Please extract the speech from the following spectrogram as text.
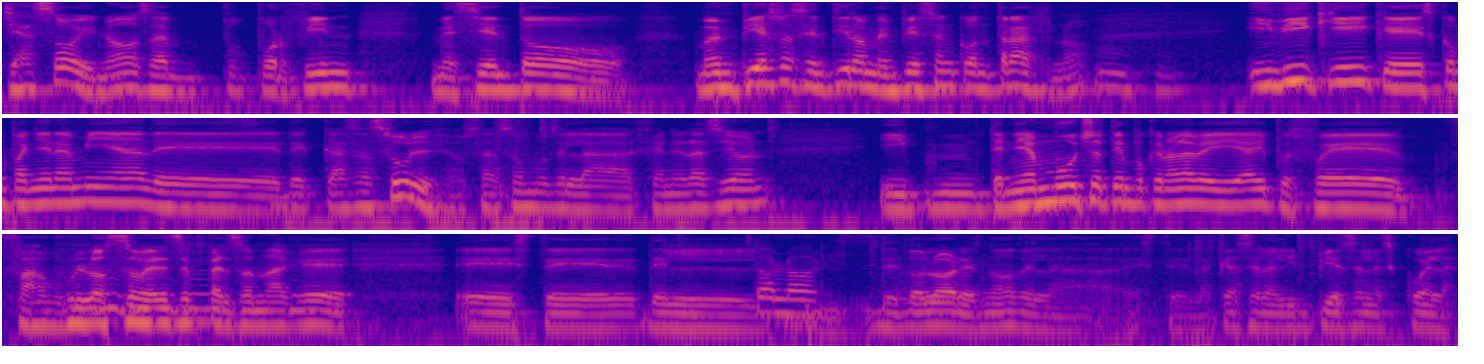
ya soy, ¿no? O sea, por fin me siento, me empiezo a sentir o me empiezo a encontrar, ¿no? Y Vicky, que es compañera mía de, de, Casa Azul, o sea, somos de la generación. Y mm, tenía mucho tiempo que no la veía y pues fue fabuloso ver ese personaje este del Dolores. de Dolores, ¿no? De la este, la que hace la limpieza en la escuela.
